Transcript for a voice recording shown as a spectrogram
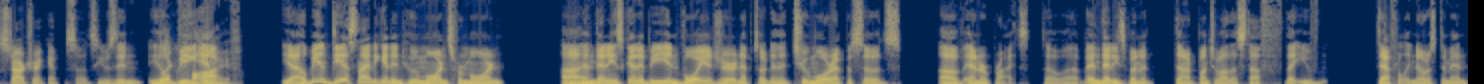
Star Trek episodes. He was in he'll like be in five. yeah, he'll be in DS9 again in Who Mourns for Morn. Uh, Mhm. And then he's going to be in Voyager, an episode, and then two more episodes of Enterprise. So, uh, and then he's been a, done a bunch of other stuff that you've definitely noticed him in.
